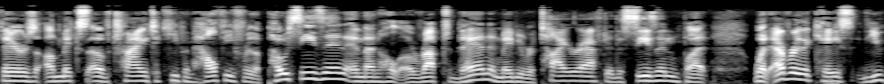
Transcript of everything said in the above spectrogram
there's a mix of trying to keep him healthy for the postseason and then he'll erupt then and maybe retire after the season, but whatever the case, you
